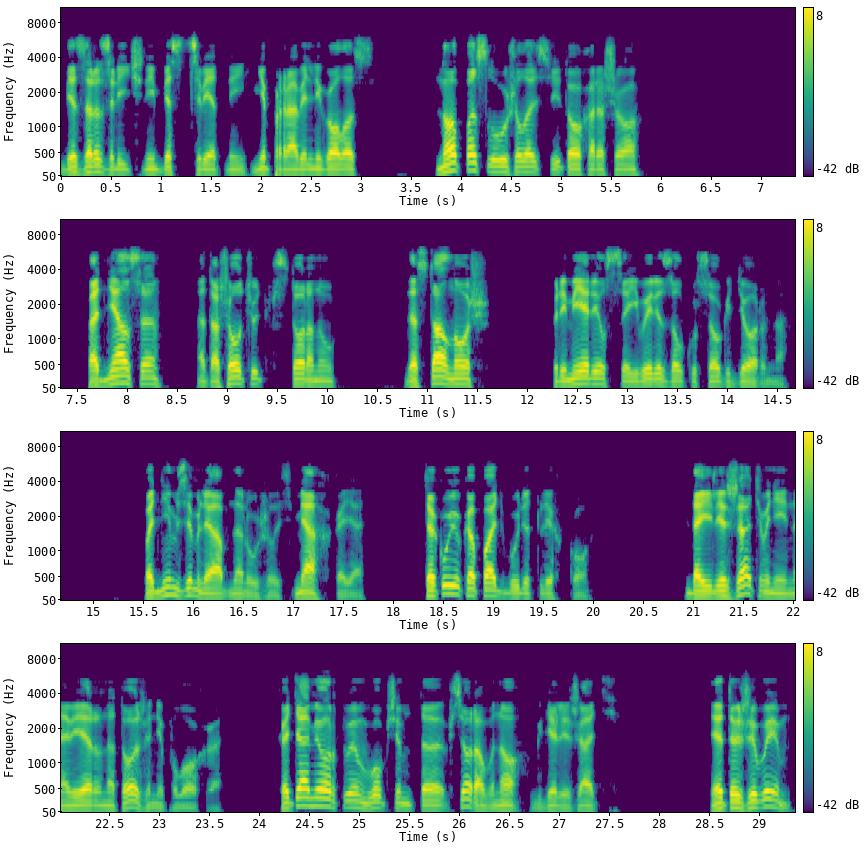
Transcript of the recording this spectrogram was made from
безразличный, бесцветный, неправильный голос. Но послушалась, и то хорошо. Поднялся, отошел чуть в сторону, достал нож, примерился и вырезал кусок дерна. Под ним земля обнаружилась, мягкая. Такую копать будет легко. Да и лежать в ней, наверное, тоже неплохо хотя мертвым, в общем-то, все равно, где лежать. Это живым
